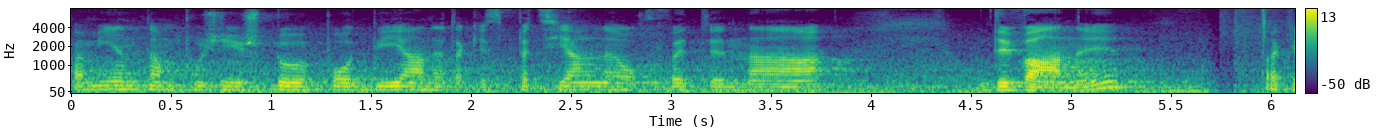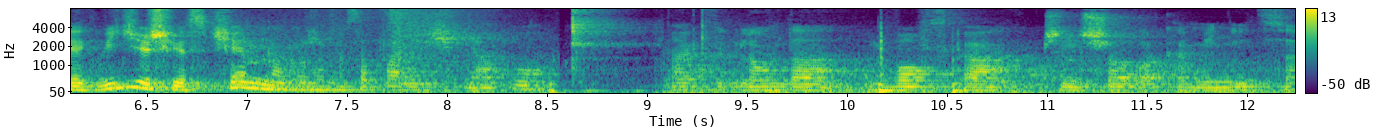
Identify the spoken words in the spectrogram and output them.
pamiętam, później już były poodbijane takie specjalne uchwyty na dywany. Tak jak widzisz, jest ciemno, możemy zapalić światło. Tak wygląda lwowska czynszowa kamienica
